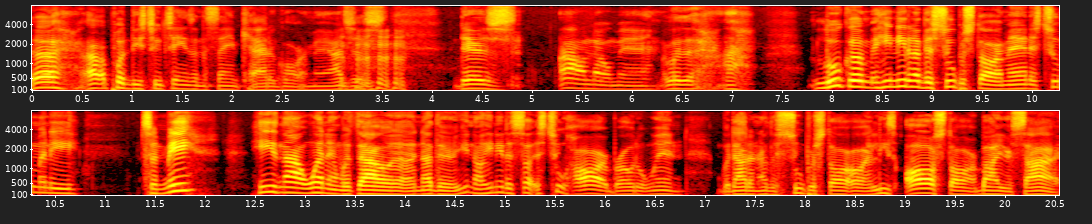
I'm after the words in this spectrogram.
uh, I put these two teams in the same category, man. I just there's I don't know, man. Uh, Luka, he need another superstar, man. There's too many. To me, he's not winning without uh, another. You know, he need a. It's too hard, bro, to win without another superstar or at least all star by your side,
